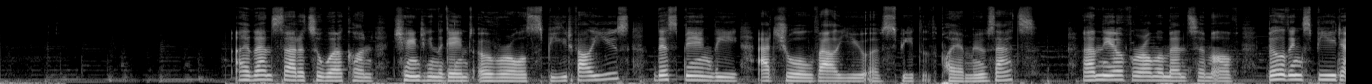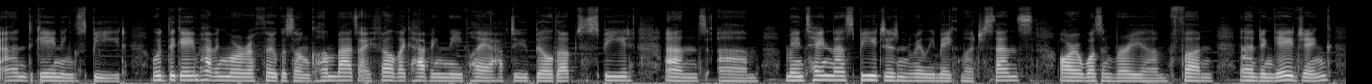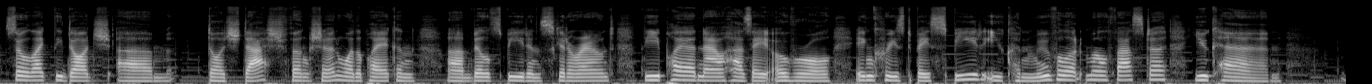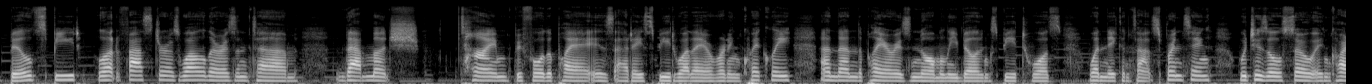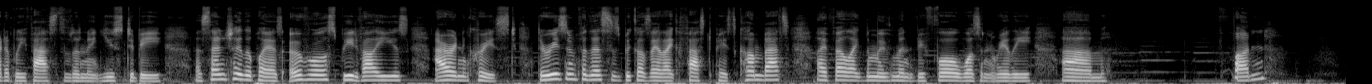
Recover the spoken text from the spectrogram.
I then started to work on changing the game's overall speed values, this being the actual value of speed that the player moves at. And the overall momentum of building speed and gaining speed. With the game having more of a focus on combat, I felt like having the player have to build up to speed and um, maintain their speed didn't really make much sense, or it wasn't very um, fun and engaging. So like the dodge um, dodge dash function where the player can um, build speed and skid around. The player now has a overall increased base speed. You can move a lot more faster. You can build speed a lot faster as well. There isn't um, that much time before the player is at a speed where they are running quickly, and then the player is normally building speed towards when they can start sprinting, which is also incredibly faster than it used to be. Essentially, the player's overall speed values are increased. The reason for this is because I like fast paced combat. I felt like the movement before wasn't really um, fun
